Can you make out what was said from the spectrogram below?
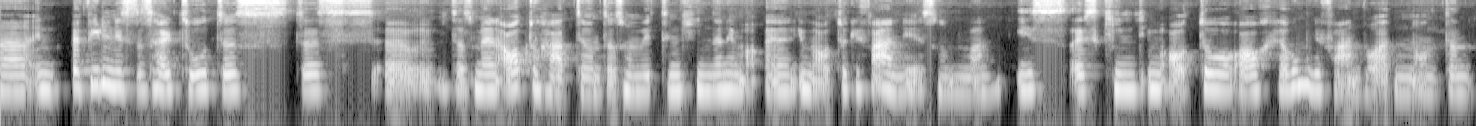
äh, in, bei vielen ist es halt so, dass, dass, äh, dass man ein Auto hatte und dass man mit den Kindern im, äh, im Auto gefahren ist. Und man ist als Kind im Auto auch herumgefahren worden. Und dann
